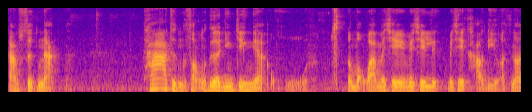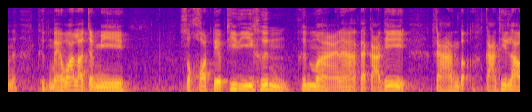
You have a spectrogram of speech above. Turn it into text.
กำศึกหนัก ถ้าถึง 2 เดือนจริง ๆ เนี่ยโอ้โหต้องบอกว่าไม่ใช่ไม่ใช่ไม่ใช่ข่าวดีของอาร์เซนอลนะถึงแม้ว่าเราจะมีสกอตเดฟที่ดีขึ้นขึ้นมานะฮะแต่การที่การการที่เรา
